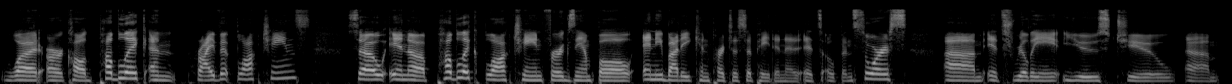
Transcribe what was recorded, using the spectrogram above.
what are called public and private blockchains. So, in a public blockchain, for example, anybody can participate in it. It's open source. Um, it's really used to um,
